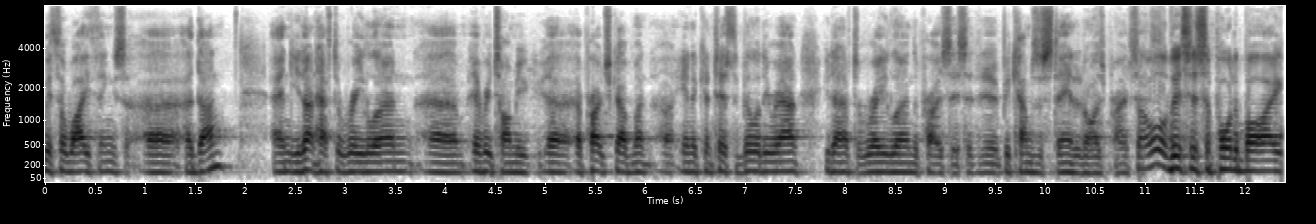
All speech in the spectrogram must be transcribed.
with the way things are done and you don't have to relearn um, every time you uh, approach government uh, in a contestability round. You don't have to relearn the process. It, it becomes a standardised process. So all of this is supported by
